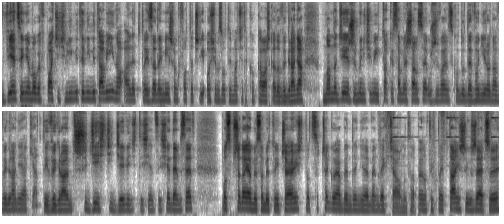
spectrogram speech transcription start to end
więcej nie mogę wpłacić limity limitami, no ale tutaj za najmniejszą kwotę, czyli 8 zł macie taką kałaszka do wygrania. Mam nadzieję, że będziecie mieli takie same szanse używając kodu Devoniro na wygranie jak ja. Tutaj wygrałem 39 700. Posprzedajemy sobie tutaj część, to co, czego ja będę nie będę chciał. No to na pewno tych najtańszych rzeczy.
